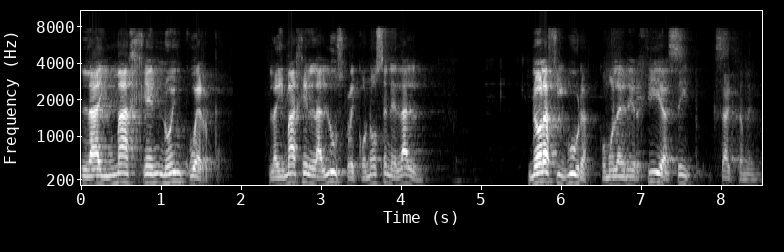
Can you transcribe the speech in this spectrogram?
La imagen no en cuerpo, la imagen, la luz, reconocen el alma, no la figura, como la energía, sí, exactamente.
